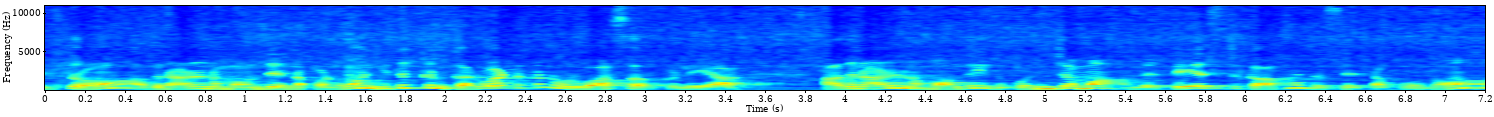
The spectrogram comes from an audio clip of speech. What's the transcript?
எடுத்துரும். அதனால் நம்ம வந்து என்ன பண்ணுவோம்? இதுக்குன்னு கருவாட்டுக்குன்னு ஒரு வாசம் இருக்கும் இல்லையா? அதனால நம்ம வந்து இது கொஞ்சமாக அந்த டேஸ்ட்டுக்காக இதை சேர்த்தா போதும்.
